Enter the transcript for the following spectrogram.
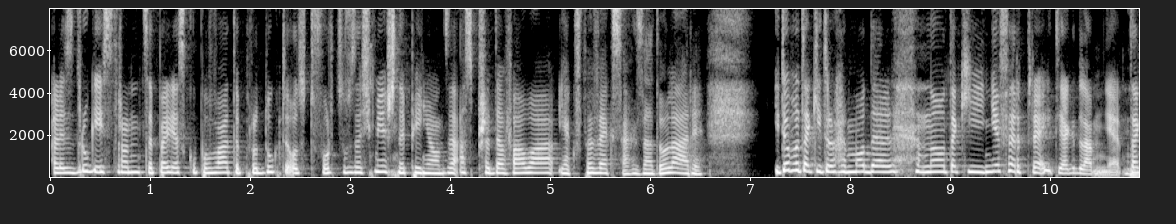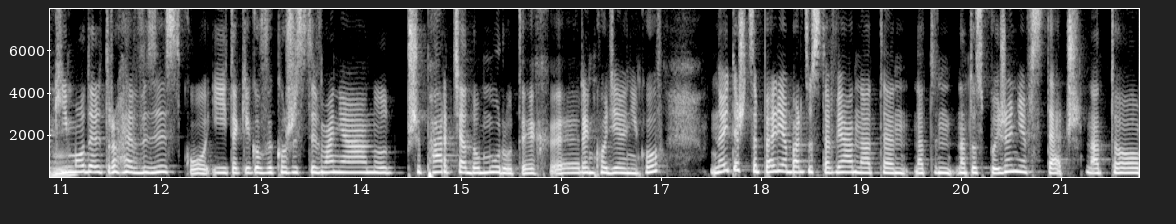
Ale z drugiej strony Cepelia skupowała te produkty od twórców za śmieszne pieniądze, a sprzedawała jak w Peweksach za dolary. I to był taki trochę model, no taki nie fair trade jak dla mnie. Taki model trochę wyzysku i takiego wykorzystywania no, przyparcia do muru tych e, rękodzielników. No i też Cepelia bardzo stawiała na, ten, na, ten, na to spojrzenie wstecz, na to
